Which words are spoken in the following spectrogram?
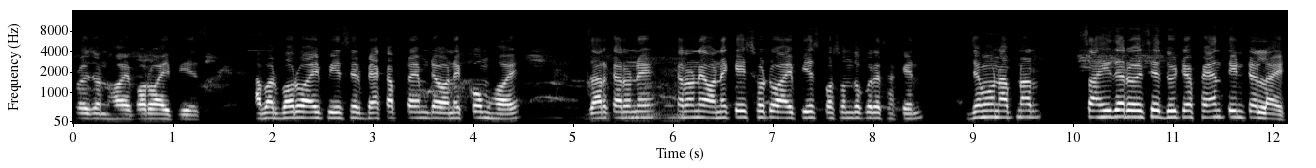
প্রয়োজন হয় বড় আইপিএস আবার বড় আইপিএস এর ব্যাকআপ টাইমটা অনেক কম হয়, যার কারণে কারণে অনেকেই ছোট আইপিএস পছন্দ করে থাকেন। যেমন আপনার চাহিদা রয়েছে দুইটা ফ্যান তিনটা লাইট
